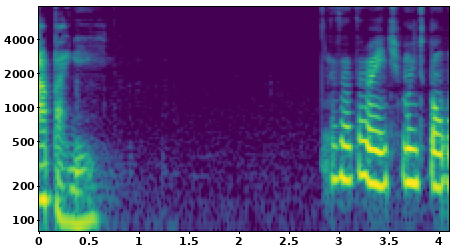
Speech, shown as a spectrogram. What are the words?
Apaguei. Exatamente, muito bom.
